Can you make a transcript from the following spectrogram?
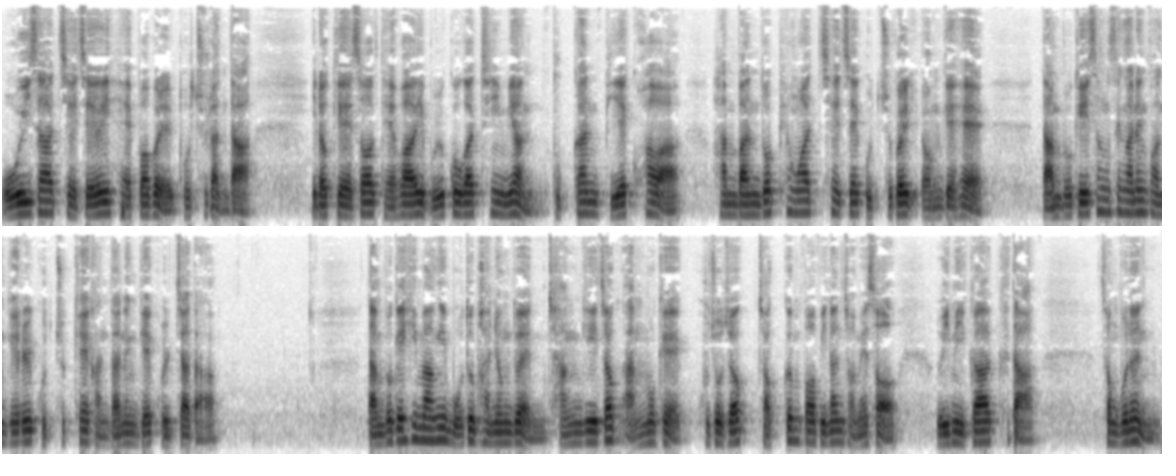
오이사 제재의 해법을 도출한다. 이렇게 해서 대화의 물꼬가 트이면 북한 비핵화와 한반도 평화 체제 구축을 연계해 남북이 상생하는 관계를 구축해 간다는 게 골자다. 남북의 희망이 모두 반영된 장기적 안목의 구조적 접근법이란 점에서 의미가 크다. 정부는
